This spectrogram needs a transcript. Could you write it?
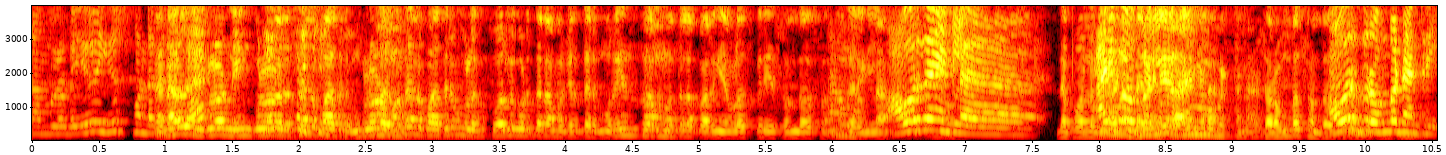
நம்மளுடைய இது யூஸ் ரெண்டாவது பண்ணதுனால உங்களோட நீங்களோட ரிசல்ட். பார்த்துட்டு உங்களோட. ரிசல்ட் பார்த்துட்டு உங்களுக்கு பொருள் கொடுத்த நம்ம கிட்ட முருகன் சமூகத்துல பாருங்க எவ்வளவு பெரிய சந்தோஷம். சரிங்களா? அவர்தான் எங்களை இந்த பொருள் ரொம்ப சந்தோஷம். அவருக்கு ரொம்ப நன்றி.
